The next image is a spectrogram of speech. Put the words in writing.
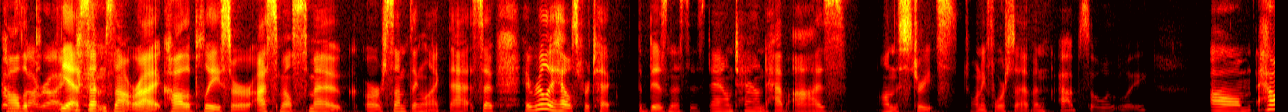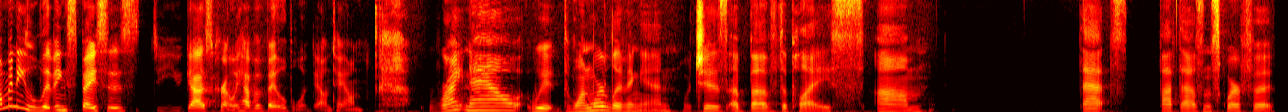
call the not right. yeah something's not right call the police or i smell smoke or something like that so it really helps protect the businesses downtown to have eyes on the streets 24-7 Absolutely. Um, how many living spaces do you guys currently have available in downtown? right now we, the one we're living in which is above the place um, that's 5000 square foot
